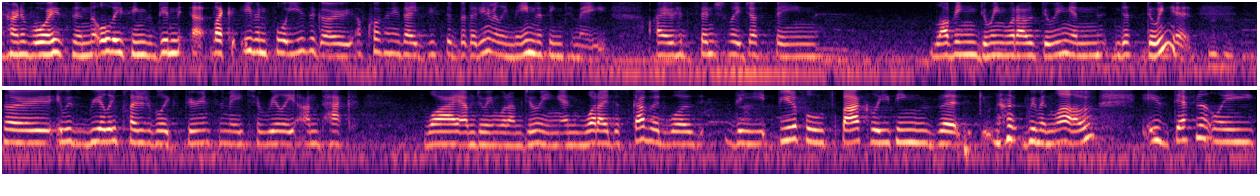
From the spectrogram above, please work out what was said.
tone of voice and all these things didn't, uh, like even four years ago, of course I knew they existed, but they didn't really mean anything to me. I had essentially just been loving doing what I was doing and just doing it. Mm-hmm. So it was really pleasurable experience for me to really unpack why I'm doing what I'm doing. And what I discovered was the beautiful, sparkly things that women love is definitely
